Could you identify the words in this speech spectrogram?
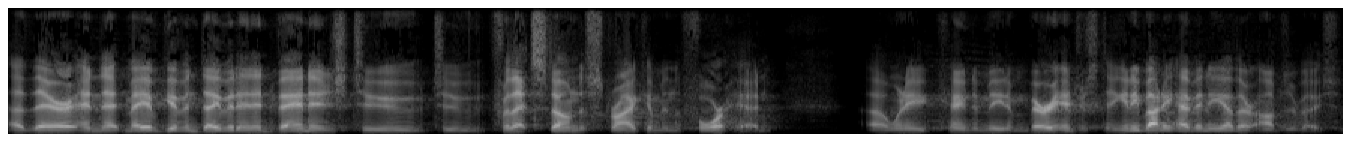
uh, there, and that may have given David an advantage to, to, for that stone to strike him in the forehead uh, when he came to meet him. Very interesting. Anybody have any other observation?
